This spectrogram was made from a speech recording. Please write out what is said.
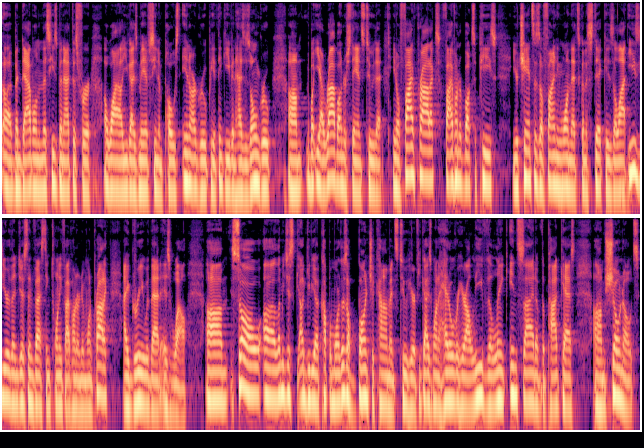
uh, been dabbling in this. He's been at this for a while. You guys may have seen him post in our group. He, I think he even has his own group. Um, but yeah, Rob understands too that you know five products, five hundred bucks a piece your chances of finding one that's going to stick is a lot easier than just investing 2500 in one product i agree with that as well um, so uh, let me just i'll give you a couple more there's a bunch of comments too here if you guys want to head over here i'll leave the link inside of the podcast um, show notes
